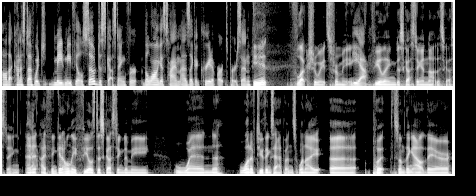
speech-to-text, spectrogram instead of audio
all that kind of stuff, which made me feel so disgusting for the longest time as like a creative arts person. it fluctuates for me. Yeah. Feeling disgusting and not disgusting. And Yeah. it, I think it only feels disgusting to me when one of two things happens. When I uh, put something out there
